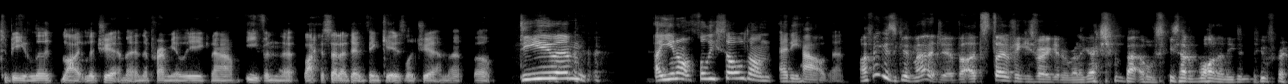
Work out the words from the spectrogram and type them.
to be le- like legitimate in the Premier League now. Even that, like I said, I don't think it is legitimate. But do you um? Are you not fully sold on Eddie Howe then? I think he's a good manager, but I just don't think he's very good at relegation battles. He's had one and he didn't do very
